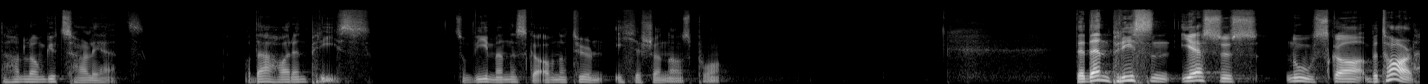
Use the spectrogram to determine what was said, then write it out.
Det handler om Guds herlighet. Og det har en pris som vi mennesker av naturen ikke skjønner oss på. Det er den prisen Jesus nå skal betale.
